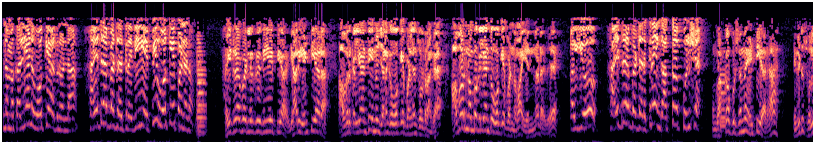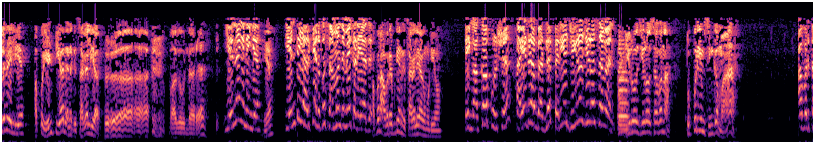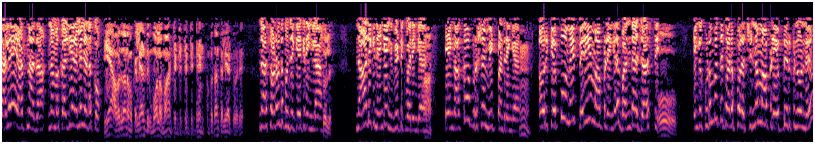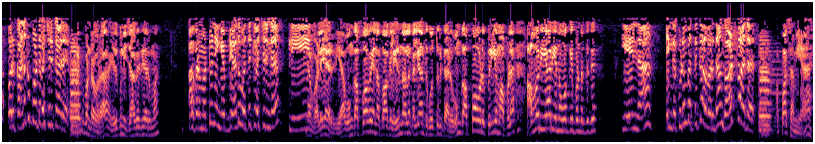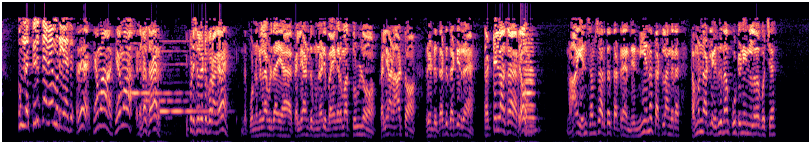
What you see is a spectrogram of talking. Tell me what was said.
நம்ம கல்யாணம் ஓகே ஆகணும்னா ஹைதராபாத்ல இருக்கிற விஐபி ஓகே பண்ணணும். ஹைதராபாத்ல இருக்கிற விஐபியா யாரு என்டிஆரா? அவர் கல்யாணத்தை இன்னும் ஜனங்க ஓகே பண்ணலன்னு சொல்றாங்க. அவர் நம்ம கல்யாணத்தை ஓகே பண்ணுமா? என்னடா இது? ஐயோ ஹைதராபாத்ல இருக்கிற எங்க அக்கா புருஷன். உங்க அக்கா புருஷன் தான் என்டிஆரா? என்கிட்ட சொல்லவே இல்லையே. அப்ப என்டிஆர் எனக்கு சகலியார். பாகவுண்டாரு என்னங்க நீங்க? என்டிஆருக்கு எனக்கும் சம்பந்தமே கிடையாது. அப்புறம் அவர் எப்படி எனக்கு சகலியாக முடியும்? எங்க அக்கா புருஷன் ஹைதராபாத்ல பெரிய zero zero seven. Zero zero செவனா? துப்பரியும் சிங்கமா? அவர் தலையை ஆட்டினாதான் நம்ம கல்யாணமே நடக்கும். ஏன் அவர் தான் நம்ம கல்யாணத்துக்கு மூலமா. அப்பதான் தலையாட்டுவாரு. நான் சொல்றத கொஞ்சம் கேக்குறீங்களா? சொல்லு. நாளைக்கு நீங்க எங்க வீட்டுக்கு வரீங்க. எங்க அக்கா புருஷனை மீட் பண்றீங்க. அவருக்கு எப்பவுமே பெரிய மாப்பிள்ளைங்கிற பந்தா ஜாஸ்தி. எங்க குடும்பத்துக்கு வரப்போற சின்ன மாப்பிள்ளை எப்படி இருக்கணும்னு ஒரு கணக்கு போட்டு வச்சிருக்காரு. கணக்கு பண்றவரா? எதுக்கும் நீ ஜாகிரதையா இருமா? அவரை மட்டும் நீங்க எப்படியாவது ஒத்துக்க வச்சிருங்க ப்ளீஸ் விளையாடுறியா? உங்க அப்பாவே என்ன பாக்கல இருந்தாலும் கல்யாணத்துக்கு ஒத்துக்கிட்டாரு. உங்க அப்பாவோட பெரிய மாப்பிள அவர் யார் என்ன ஓகே பண்றதுக்கு? ஏன்னா எங்க குடும்பத்துக்கு அவர் தான் காட்ஃபாதர் அப்பா சாமியா? உங்களை திருத்தவே முடியாது. அதே ஏமா ஏமா என்ன சார்? இப்படி சொல்லிட்டு போறாங்க? இந்த பொண்ணுங்கெல்லாம் அப்படிதான்யா கல்யாணத்துக்கு முன்னாடி பயங்கரமா துள்ளும். கல்யாணம் ஆட்டம். ரெண்டு தட்டு தட்டிடுறேன். தட்டிடலாம் சார். நான் என் சம்சாரத்தை தட்டுறேன். நீ என்ன தட்டலாங்கிற? தமிழ்நாட்டுல எதுக்குதான் கூட்டணி நல்லதா போச்சே?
